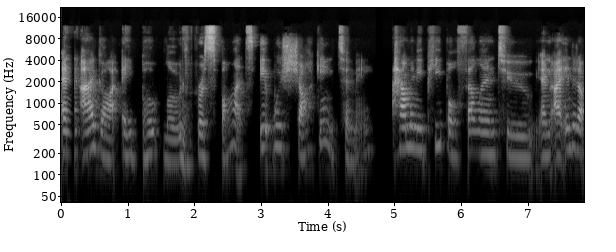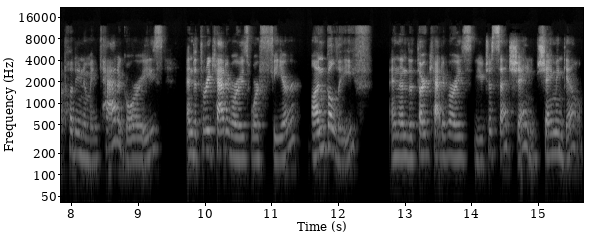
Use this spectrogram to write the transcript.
and I got a boatload of response. It was shocking to me how many people fell into, and I ended up putting them in categories. And the three categories were fear, unbelief, and then the third category is you just said shame, shame and guilt.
